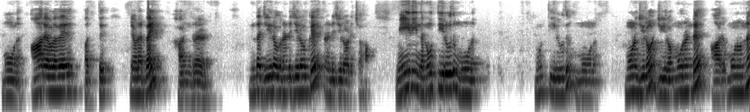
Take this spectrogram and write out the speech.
மூணு. ஆர் எவ்வளவு? பத்து. டிவைடட் பை ஹண்ட்ரட் இந்த ஜீரோக்கு ரெண்டு ஜீரோவுக்கு ரெண்டு ஜீரோ அடிச்சிடறோம். மீதி இந்த நூற்றி இருபது மூணு. நூற்றி இருபது மூணு. மூணு ஜீரோ ஜீரோ. மூணு ரெண்டு ஆறு. மூணு ஒன்று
